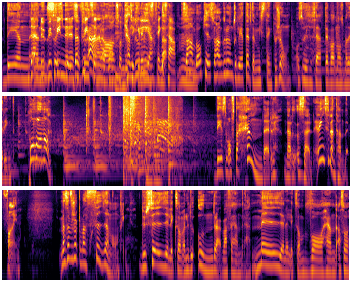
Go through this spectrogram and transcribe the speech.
det är en, Där en du befinner dig så du finns det är, någon som du tycker är leta? misstänksam? Mm. Så han bara okej, så han går runt och letar efter en misstänkt person och så visar det sig att det var någon som hade ringt på honom. Det som ofta händer, när, alltså så här, en incident händer, fine. Men sen försöker man säga någonting. Du säger liksom, eller du undrar varför händer det här med mig? Eller liksom, vad händer? Alltså,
